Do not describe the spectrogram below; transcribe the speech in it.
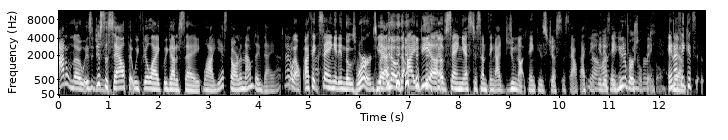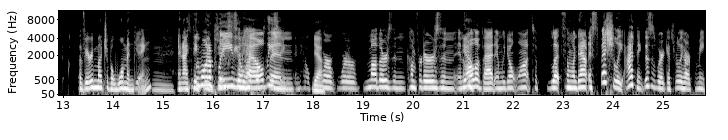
I don't know. Is it just the Mm. South that we feel like we got to say, "Why, yes, darling, I'll do that." I Well, I think saying it in those words, but Yeah. no, the idea of saying yes to something I do not think is just the South. I think No, it I is think a universal, universal. thing. And Yeah. I think it's a very much of a woman Yes. thing. Mm. And I think we want to please and like help, we're help pleasing and- help. Yeah. We're we're mothers and comforters and, and Yeah. all of that, and we don't want to let someone down. Especially, I think this is where it gets really hard for me.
